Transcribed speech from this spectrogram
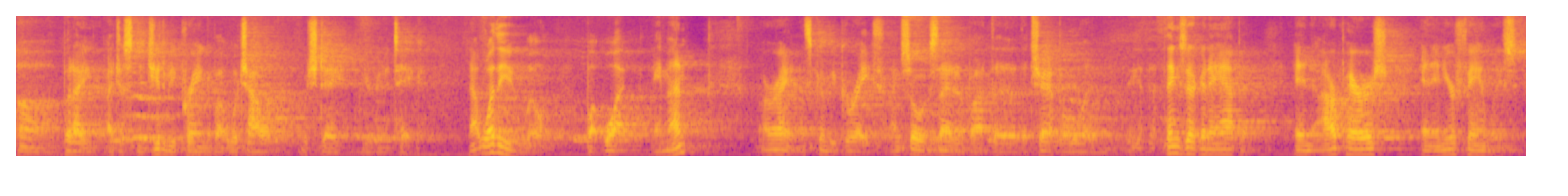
Uh, but I, I just need you to be praying about which hour, which day you're going to take. Not whether you will, but what. Amen? All right, that's going to be great. I'm so excited about the, the chapel and the, the things that are going to happen in our parish and in your families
